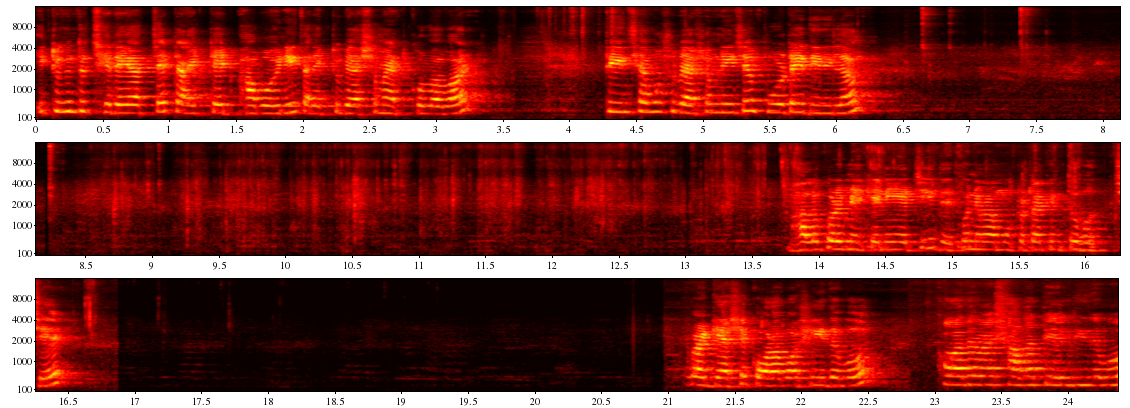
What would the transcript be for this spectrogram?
একটু কিন্তু ছেড়ে যাচ্ছে টাইট টাইট ভাব হয়নি তার একটু বেসম অ্যাড করব আবার। তিন চামচ বেসম নিয়েছে পুরোটাই দিয়ে দিলাম। ভালো করে মেখে নিয়েছি। দেখুন এবার মুটোটা কিন্তু হচ্ছে। এবার গ্যাসে কড়া বসিয়ে দেবো। কড়াতে এবার সাদা তেল দিয়ে দেবো।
